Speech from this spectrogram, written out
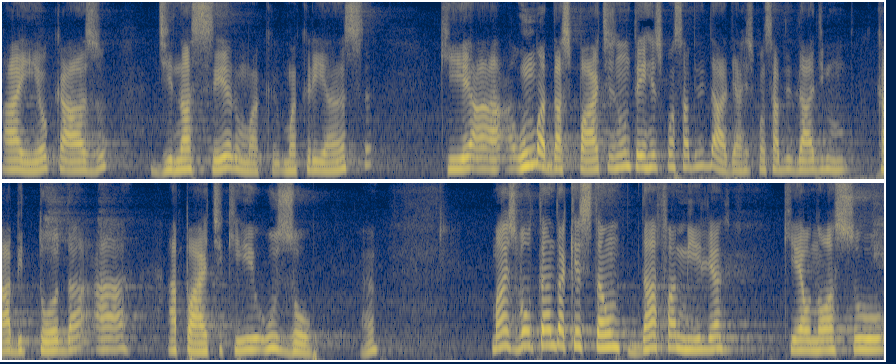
Aí é o caso de nascer uma, uma criança que a, uma das partes não tem responsabilidade. A responsabilidade cabe toda a, a parte que usou. Né? Mas voltando à questão da família, que é o nosso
